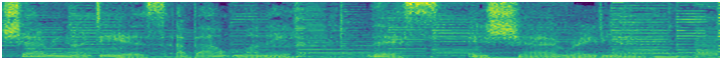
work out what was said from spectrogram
sharing ideas about money. This is Share Radio.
